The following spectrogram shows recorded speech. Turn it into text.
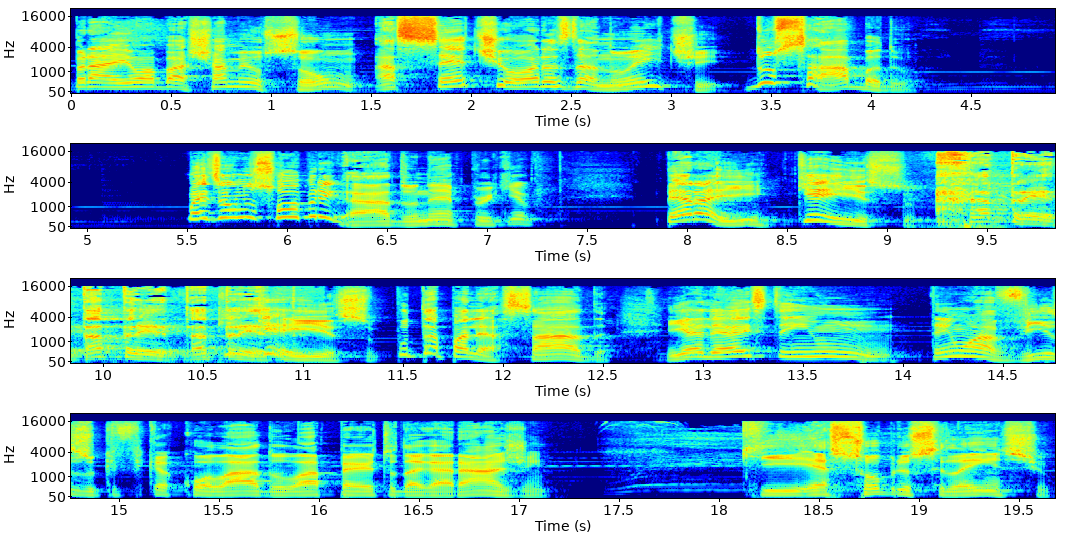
para eu abaixar meu som às 7 horas da noite do sábado. Mas eu não sou obrigado, né? Porque. Peraí, que é isso? a treta, a treta, a treta. Que, que é isso? Puta palhaçada. E aliás, tem um, tem um aviso que fica colado lá perto da garagem que é sobre o silêncio.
